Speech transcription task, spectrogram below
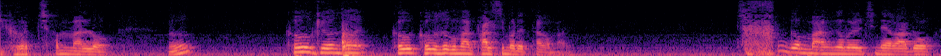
이거 참말로, 어? 그 견성, 그, 거기서 그만 발심을 했다고 말이야. 참, 그 만금을 지내가도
